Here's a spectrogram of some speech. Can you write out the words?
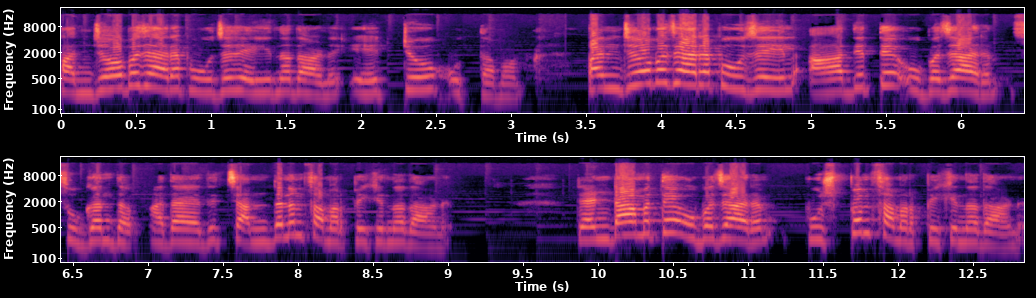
പഞ്ചോപചാര പൂജ ചെയ്യുന്നതാണ് ഏറ്റവും ഉത്തമം. പഞ്ചോപചാര പൂജയിൽ ആദ്യത്തെ ഉപചാരം സുഗന്ധം അതായത് ചന്ദനം സമർപ്പിക്കുന്നതാണ്. രണ്ടാമത്തെ ഉപചാരം പുഷ്പം സമർപ്പിക്കുന്നതാണ്.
